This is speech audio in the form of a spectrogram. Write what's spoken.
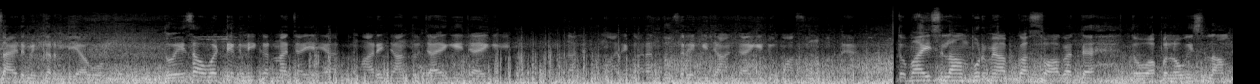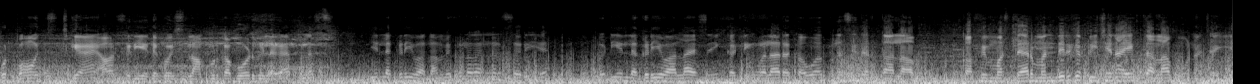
साइड में कर लिया वो। तो ऐसा ओवरटेक नहीं करना चाहिए यार। तुम्हारी जान तो जाएगी ही जाएगी। साले तुम्हारे कारण दूसरे की जान जाएगी जो मासूम होते हैं। तो भाई इस्लामपुर में आपका स्वागत है। तो आप लोग इस्लामपुर पहुँच गए हैं और फिर ये देखो इस्लामपुर का बोर्ड भी लगा है। प्लस ये लकड़ी वाला, मेरे को लगा नर्सरी है। बट ये लकड़ी वाला, ऐसे ही कटिंग वाला रखा हुआ प्लस इधर तालाब। काफ़ी मस्त है। यार, मंदिर के पीछे ना एक तालाब होना चाहिए,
